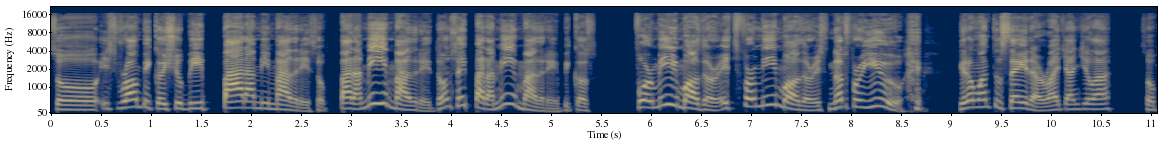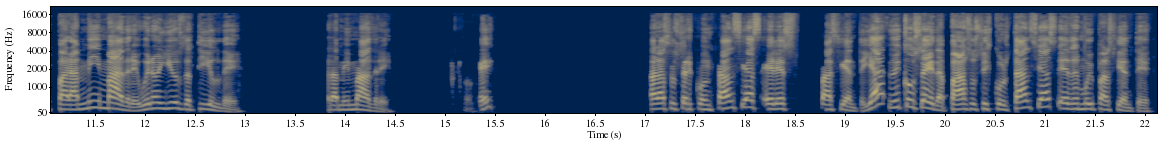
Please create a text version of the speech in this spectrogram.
so it's wrong because it should be para mi madre. So para mi madre. Don't say para mi madre because for me mother. It's for me mother. It's not for you. you don't want to say that, right, Angela? So para mi madre. We don't use the tilde. Para mi madre. Okay. Para sus circunstancias, eres paciente. Yeah, we could say that. Para sus circunstancias, eres muy paciente.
